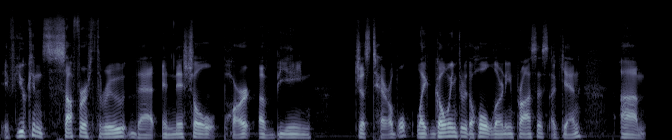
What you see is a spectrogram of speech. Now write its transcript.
if you can suffer through that initial part of being just terrible like going through the whole learning process again um,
